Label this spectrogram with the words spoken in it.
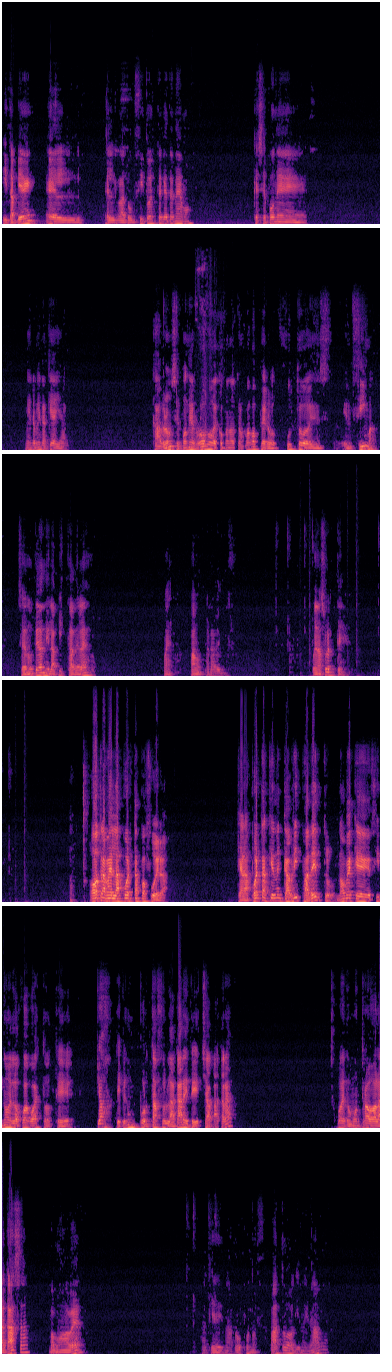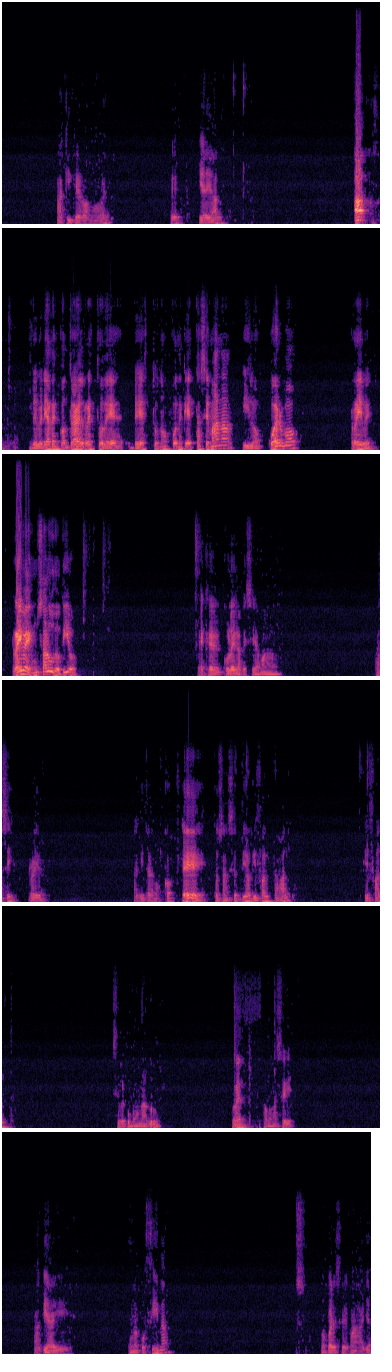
Y también el, el ratoncito este que tenemos que se pone... Mira, mira, aquí hay algo. Cabrón, se pone rojo como en otros juegos, pero justo encima. O sea, no te da ni la pista de lejos. Bueno, vamos para adentro. Buena suerte. Otra vez las puertas para afuera. Que las puertas tienen que abrir para adentro. ¿No ves que si no en los juegos estos te... Yo, te pega un portazo en la cara y te echa para atrás? Bueno, hemos entrado a la casa. Vamos a ver. Aquí hay una ropa, unos zapatos. Aquí no hay nada. Aquí que vamos a ver. ¿Eh? Aquí hay algo. Ah, deberías de encontrar el resto de, de, esto, ¿no? Pone que esta semana y los cuervos Raven. Raven, un saludo, tío. Es que el colega que se llama Así, Raven. Aquí tenemos... ¡Eh! Esto se ha encendido. Aquí falta algo. ¿Qué falta? Se ve como una cruz. Bueno, vamos a seguir. Aquí hay una cocina. No parece más allá.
